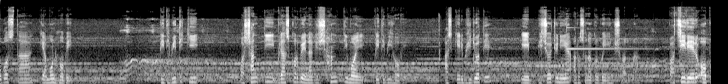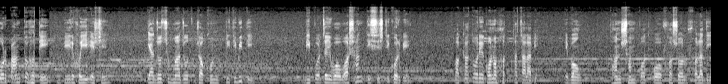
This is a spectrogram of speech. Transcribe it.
অবস্থা কেমন হবে পৃথিবীতে কি অশান্তি বিরাজ করবে নাকি শান্তিময় পৃথিবী হবে? আজকের ভিডিওতে এই বিষয়টি নিয়ে আলোচনা করব ইনশাল্লাহ প্রাচীরের অপর প্রান্ত হতে বের হয়ে এসে ইয়াজুজ মাজুজ যখন পৃথিবীতে বিপর্যয় ও অশান্তি সৃষ্টি করবে, অকাতরে গণহত্যা চালাবে এবং ধন সম্পদ ও ফসল ফলাদি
